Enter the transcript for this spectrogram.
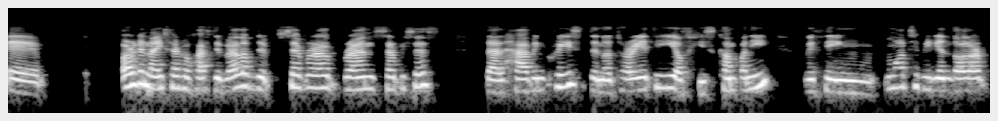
uh, organizer who has developed several brand services that have increased the notoriety of his company within multi-billion dollar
